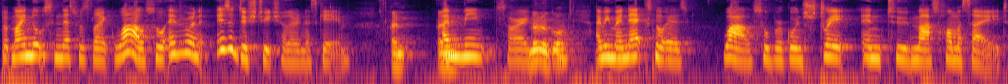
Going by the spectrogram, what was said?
But my notes in this was like, wow, so everyone is a douche to each other in this game. and, and I mean, sorry. No, no, go on. I mean, my next note is, wow, so we're going straight into mass homicide.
